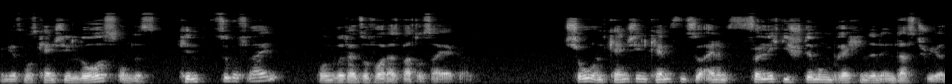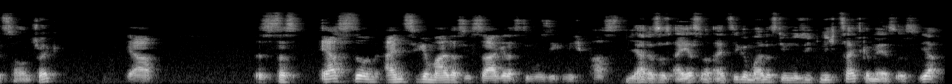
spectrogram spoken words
Und jetzt muss Kenshin los, um das Kind zu befreien und wird halt sofort als Batosai erkannt. Cho und Kenshin kämpfen zu einem völlig die Stimmung brechenden Industrial Soundtrack. ja. Das ist das erste und einzige Mal, dass ich sage, dass die Musik nicht passt. Ja, das ist das erste und einzige Mal, dass die Musik nicht zeitgemäß ist. Ja,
